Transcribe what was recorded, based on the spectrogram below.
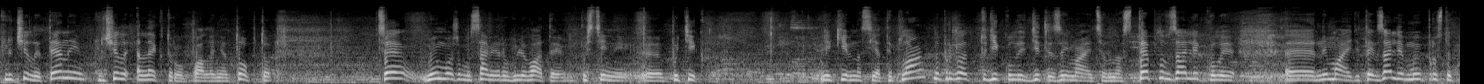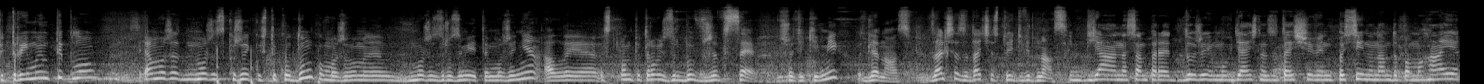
включили тени, включили електроопалення. Тобто це ми можемо самі регулювати постійний е, потік які в нас є тепла. Наприклад, тоді, коли діти займаються, в нас тепло в залі, коли е, немає дітей в залі, ми просто підтримуємо тепло. Я може, може скажу якусь таку думку, може ви мене може зрозумієте, може ні, але Степан Петрович зробив вже все, що тільки міг для нас. Далі задача стоїть від нас. Я насамперед дуже йому вдячна за те, що він постійно нам допомагає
